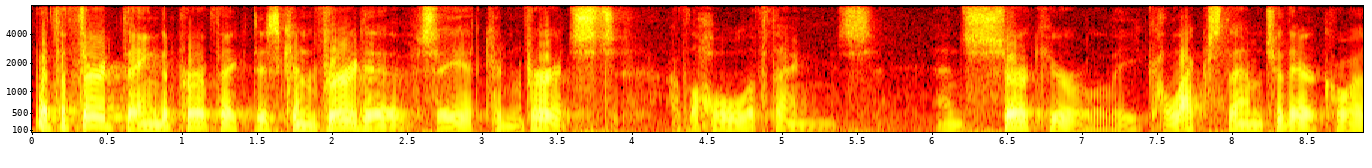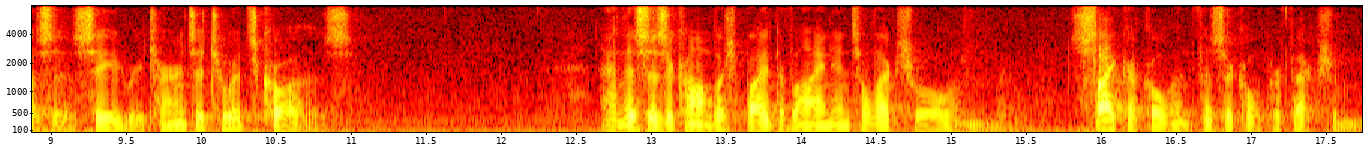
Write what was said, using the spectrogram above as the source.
But the third thing, the perfect, is convertive. See, it converts of the whole of things and circularly collects them to their causes. See, returns it to its cause. And this is accomplished by divine intellectual and psychical and physical perfection.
